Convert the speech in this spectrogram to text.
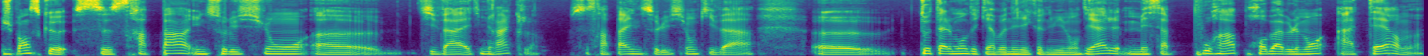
je pense que ce sera pas une solution euh, qui va être miracle. Ce sera pas une solution qui va euh, totalement décarboner l'économie mondiale, mais ça pourra probablement à terme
